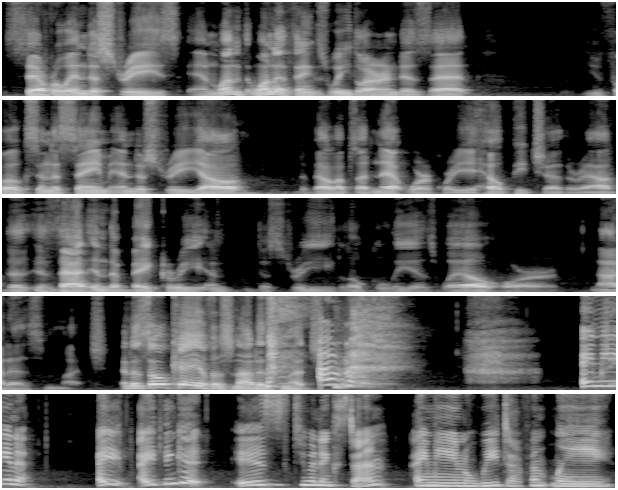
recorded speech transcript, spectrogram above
several industries, and one one of the things we learned is that you folks in the same industry, y'all develops a network where you help each other out. Is that in the bakery industry locally as well, or not as much? And it's okay if it's not as much. Um, I mean, I I think it is to an extent. I mean, we definitely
